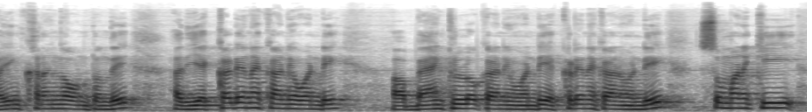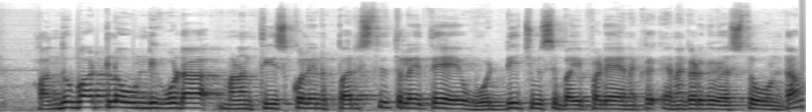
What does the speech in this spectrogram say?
భయంకరంగా ఉంటుంది. అది ఎక్కడైనా కానివ్వండి ఆ బ్యాంకుల్లో కానివ్వండి ఎక్కడైనా కానివ్వండి. సో మనకి అందుబాటులో ఉండి కూడా మనం తీసుకోలేని పరిస్థితులు అయితే వడ్డీ చూసి భయపడే వెనక వెనకడికి వేస్తూ ఉంటాం.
